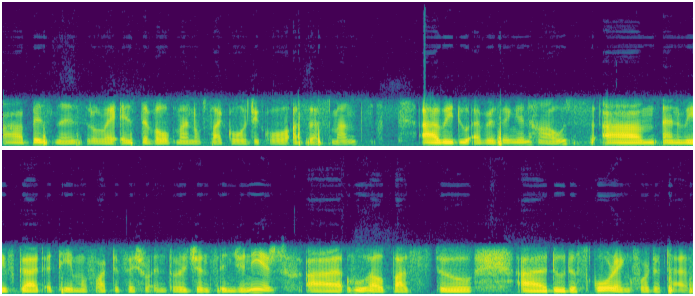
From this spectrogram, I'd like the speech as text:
uh, business really is development of psychological assessments. Uh, we do everything in house, um, and we've got a team of artificial intelligence engineers uh, who help us to uh, do the scoring for the test.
